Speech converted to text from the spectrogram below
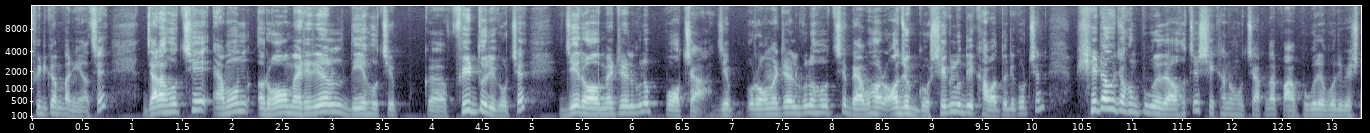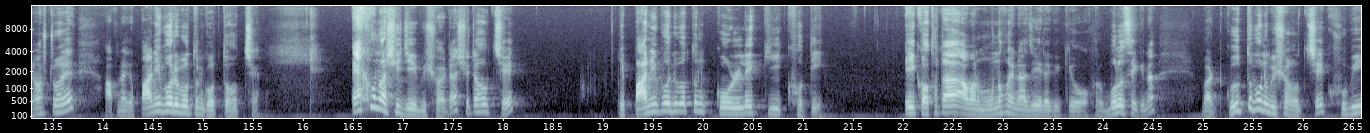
ফিড কোম্পানি আছে যারা হচ্ছে এমন র ম্যাটেরিয়াল দিয়ে হচ্ছে ফিড তৈরি করছে যে র ম্যাটেরিয়ালগুলো পচা, যে র ম্যাটেরিয়ালগুলো হচ্ছে ব্যবহার অযোগ্য, সেগুলো দিয়ে খাবার তৈরি করছেন। সেটাও যখন পুকুরে দেওয়া হচ্ছে সেখানে হচ্ছে আপনার পুকুরের পরিবেশ নষ্ট হয়ে আপনাকে পানি পরিবর্তন করতে হচ্ছে। এখন আসি যে বিষয়টা, সেটা হচ্ছে যে পানি পরিবর্তন করলে কি ক্ষতি? এই কথাটা আমার মনে হয় না যে এটাকে কেউ কখনো বলেছে কিনা। বাট গুরুত্বপূর্ণ বিষয় হচ্ছে খুবই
